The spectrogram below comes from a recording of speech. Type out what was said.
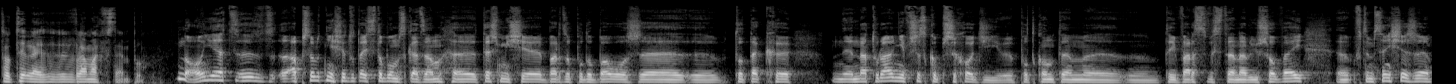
to tyle w ramach wstępu. No, ja absolutnie się tutaj z Tobą zgadzam. E, też mi się bardzo podobało, że to tak naturalnie wszystko przychodzi pod kątem tej warstwy scenariuszowej, w tym sensie, że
